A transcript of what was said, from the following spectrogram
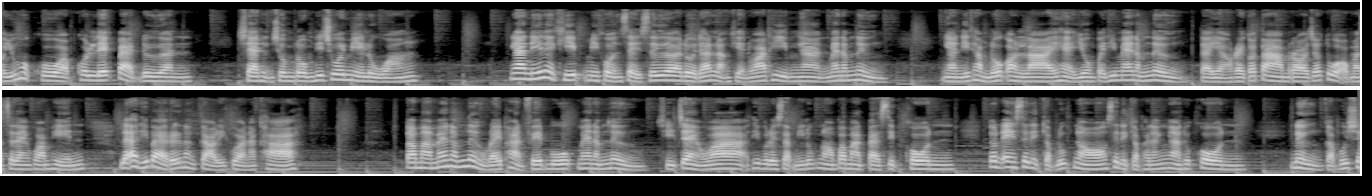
อายุหกขวบ คนเล็ก 8 เดือน แชร์ถึงชมรมที่ช่วยเมียหลวง งานนี้ในคลิปมีคนใส่เสื้อโดยด้านหลังเขียนว่าทีมงานแม่น้ำหนึ่ง งานนี้ทำโลกออนไลน์แห่โยงไปที่แม่น้ำหนึ่ง แต่อย่างไรก็ตามรอเจ้าตัวออกมาแสดงความเห็น และอธิบายเรื่องดังกล่าวดีกว่านะคะ ต่อมาแม่น้ำหนึ่งไร้ผ่าน Facebook แม่น้ำหนึ่งชี้แจงว่าที่บริษัทมีลูกน้องประมาณ 80 คน ตนเองสนิทกับลูกน้องสนิทกับพนักงานทุกคน 1. กับผู้ช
